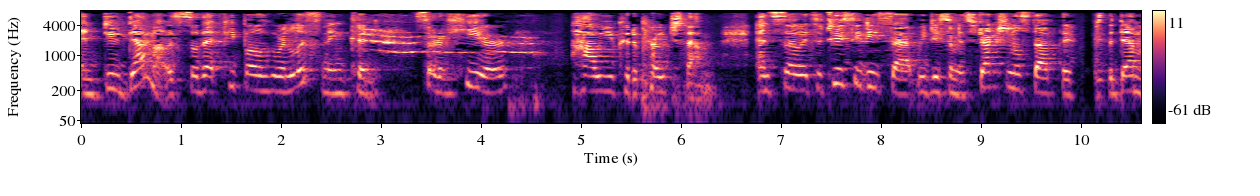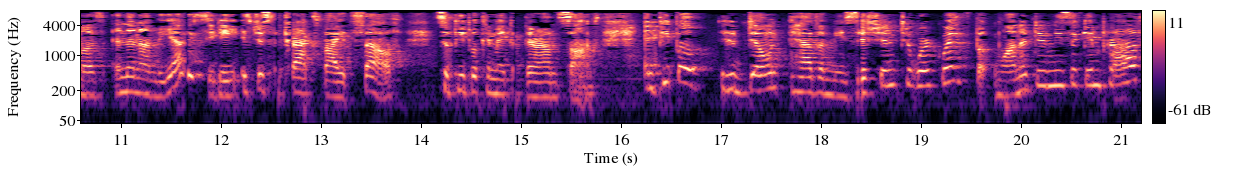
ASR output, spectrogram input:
and do demos so that people who are listening could sort of hear how you could approach them. And so it's a two CD set. We do some instructional stuff. There's the demos. And then on the other CD, it's just the tracks by itself so people can make up their own songs. And people who don't have a musician to work with but want to do music improv,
